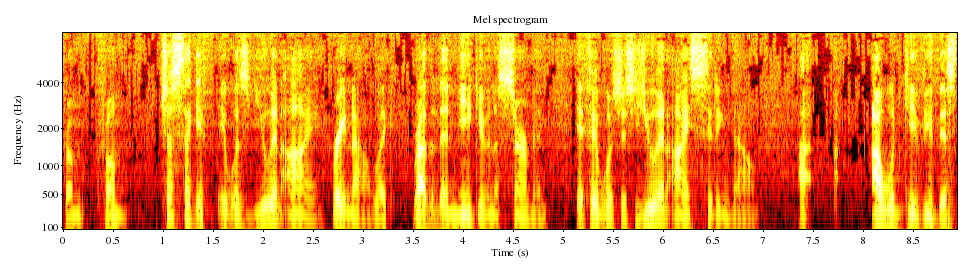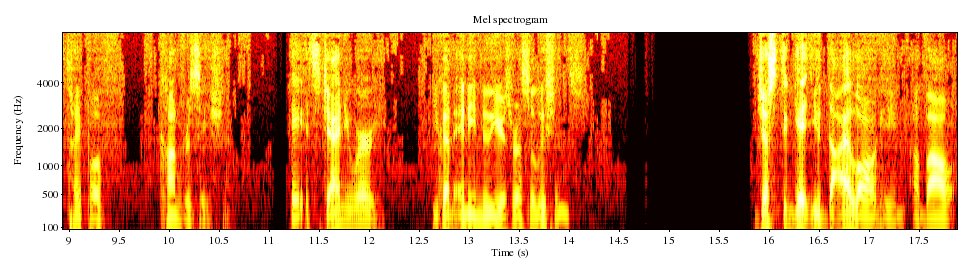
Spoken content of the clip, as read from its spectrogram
from from just like if it was you and I right now, like rather than me giving a sermon, if it was just you and I sitting down, I I would give you this type of conversation. Hey, it's January. You got any New Year's resolutions? Just to get you dialoguing about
